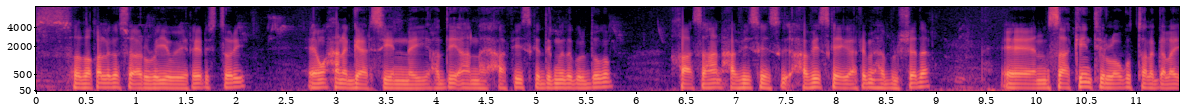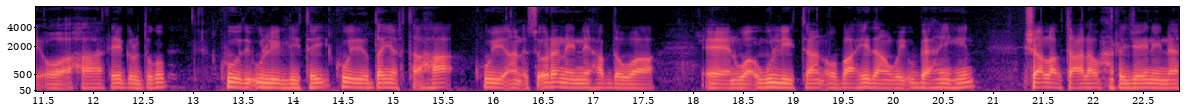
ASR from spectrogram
sadaqa laga soo aruuriyey wey reer story waxaana gaarsiinay haddii aan nahay xafiiska degmada goldogob khaas ahaan xafiiskayga arrimaha bulshada. Masaakiintii loogu talagalay oo ahaa reer goldogob kuwoodii u liiliitay kuwoodii danyarta ahaa kuwii aan is oranaynay habda waa waa ugu liitaan oo baahidan way u baahan yihiin. Insha allahu tacaala waxaan rajaynaynaa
